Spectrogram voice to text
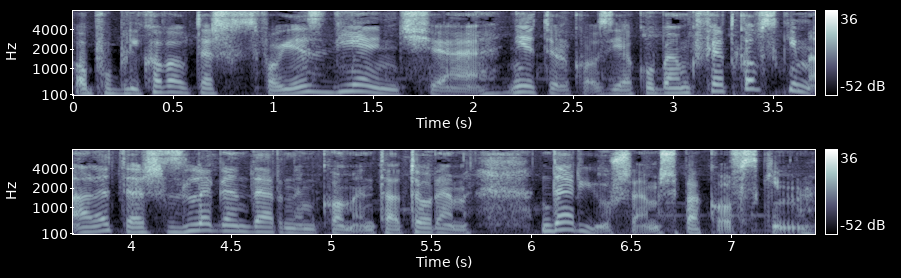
Opublikował też swoje zdjęcie, nie tylko z Jakubem Kwiatkowskim, ale też z legendarnym komentatorem Dariuszem Szpakowskim.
